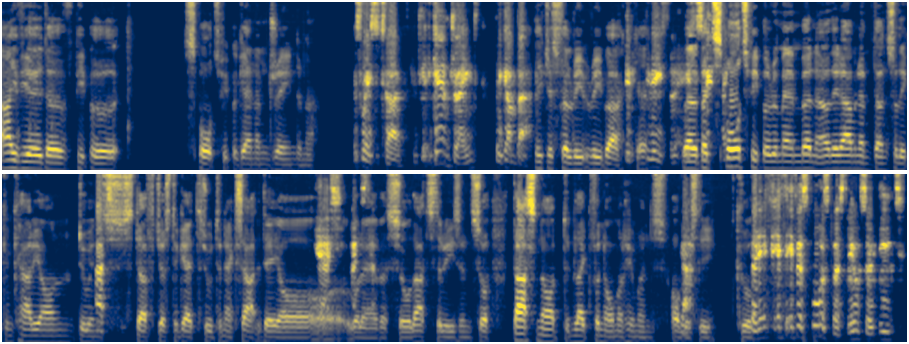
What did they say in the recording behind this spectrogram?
I've heard of people, sports people getting them drained and that. It's a waste of time. You get, them drained, they come back. They just feel re, re back. If- Okay. if- if- Well, but sports people remember now they're having them done so they can carry on doing Absolutely. stuff just to get through to next Saturday or, Yes, whatever. So that's the reason. So that's not like for normal humans, obviously. Cool. But if, if, if a sports person, they also eat.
